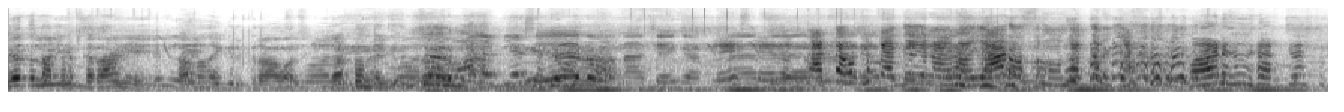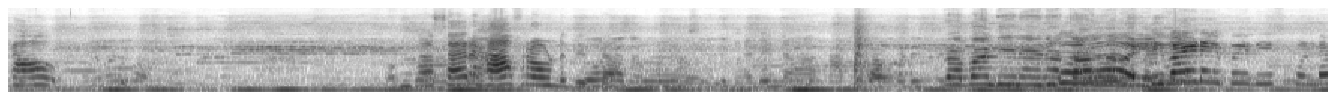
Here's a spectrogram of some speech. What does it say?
చేతులు అక్కడికి రాని తల దగ్గరికి రావాలి. గడ్డం దగ్గరికి రావాలి. ఇంకోసారి హాఫ్ రౌండ్ డివైడ్ అయిపోయి తీసుకుంటే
